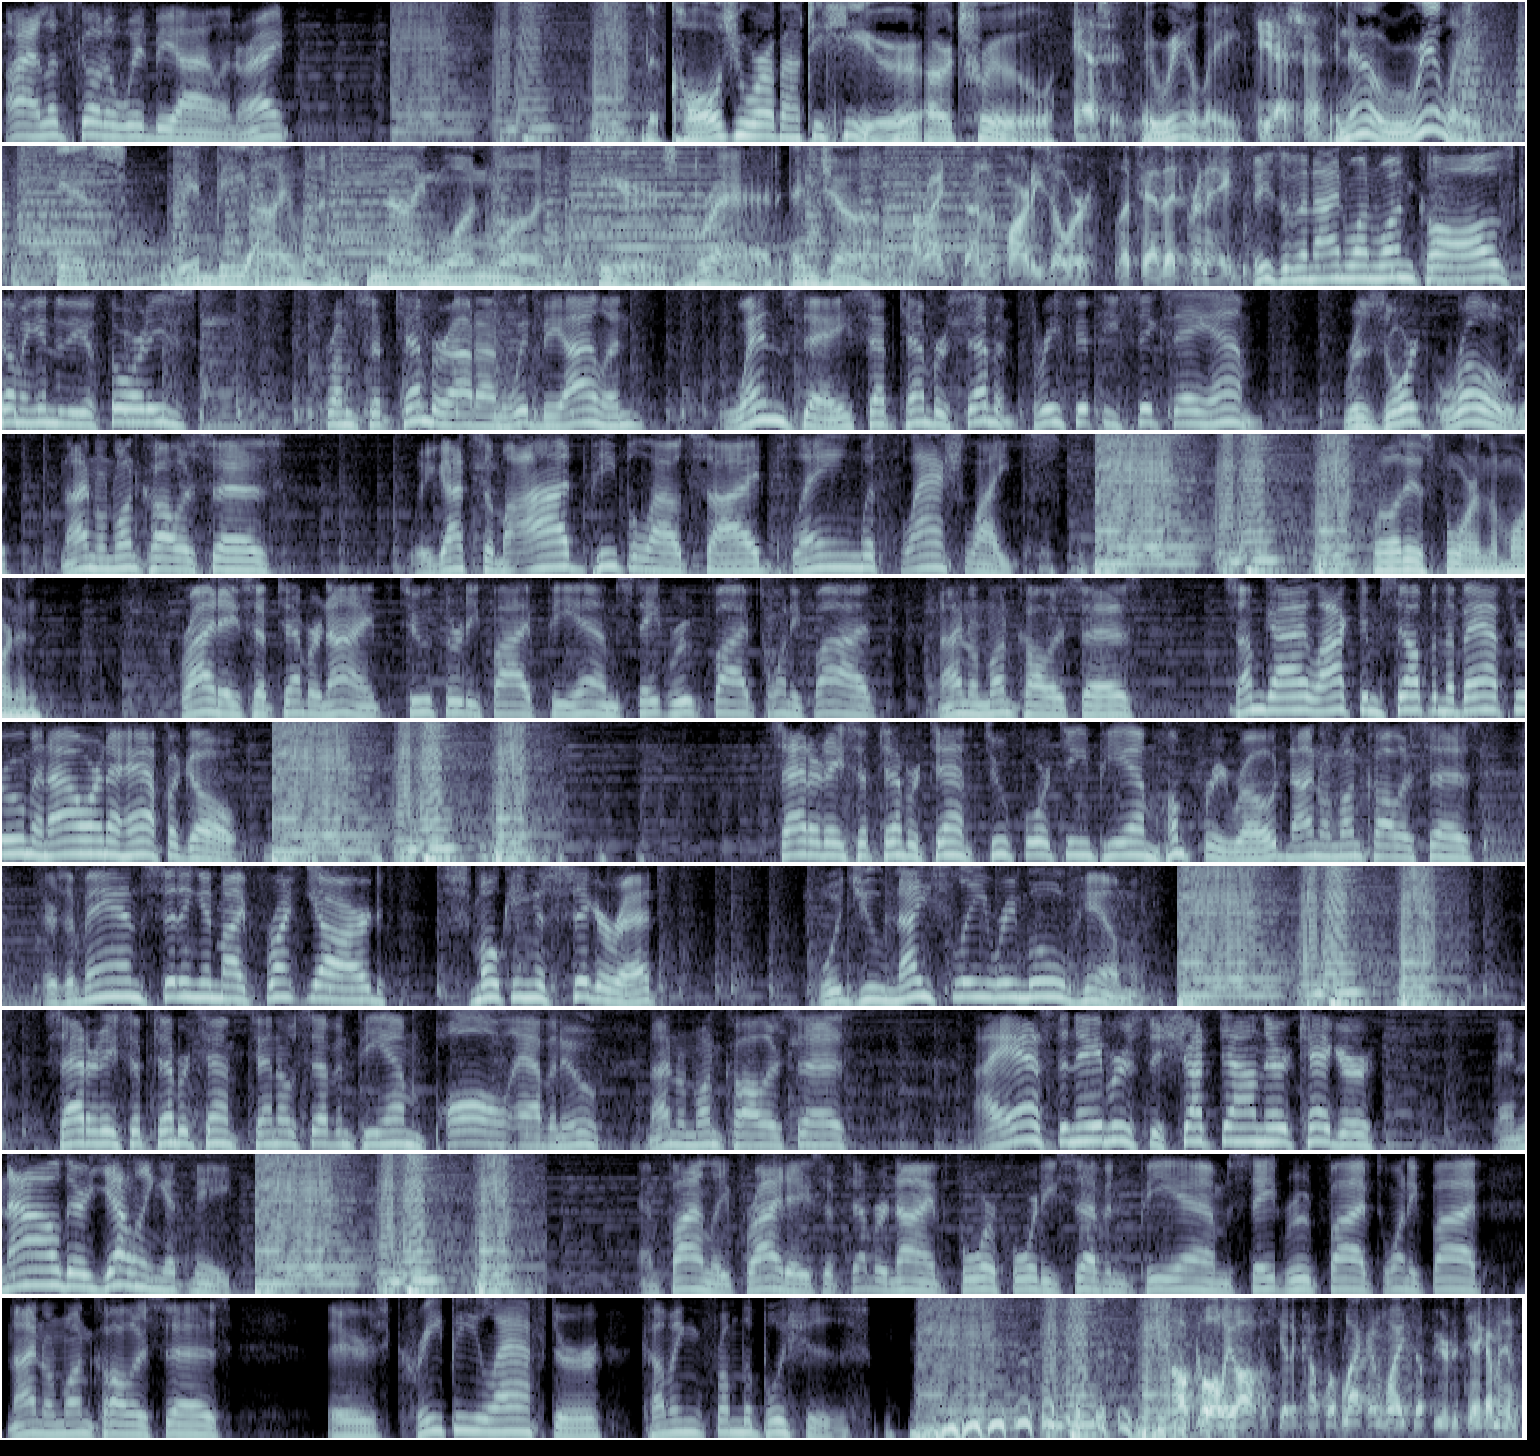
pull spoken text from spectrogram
All right, let's go to Whidbey Island, right? The calls you are about to hear are true. Yes, sir. Really? Yes, sir. No, really. It's Whidbey Island 911. Here's Brad and John. All right, son, the party's over. Let's have that grenade. These are the 911 calls coming into the authorities from September out on Whidbey Island. Wednesday, September 7th, 3:56 a.m. Resort Road. 911 caller says, "We got some odd people outside playing with flashlights." Well, it is four in the morning. Friday, September 9th, 2:35 p.m., State Route 525. 911 caller says, "Some guy locked himself in the bathroom an hour and a half ago." Saturday, September 10th, 2:14 p.m., Humphrey Road. 911 caller says, "There's a man sitting in my front yard smoking a cigarette. Would you nicely remove him?" Saturday, September 10th, 10:07 p.m., Paul Avenue. 911 caller says, "I asked the neighbors to shut down their kegger, and now they're yelling at me." And finally, Friday, September 9th, 4:47 p.m., State Route 525. 911 caller says, "There's creepy laughter coming from the bushes." I'll call the office, get a couple of black and whites up here to take them in.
